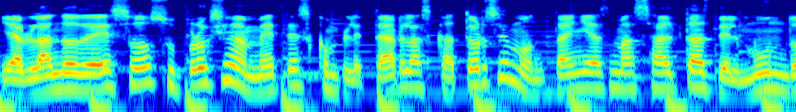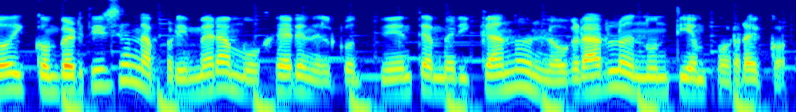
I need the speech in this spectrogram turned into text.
Y hablando de eso, su próxima meta es completar las 14 montañas más altas del mundo y convertirse en la primera mujer en el continente americano en lograrlo en un tiempo récord.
